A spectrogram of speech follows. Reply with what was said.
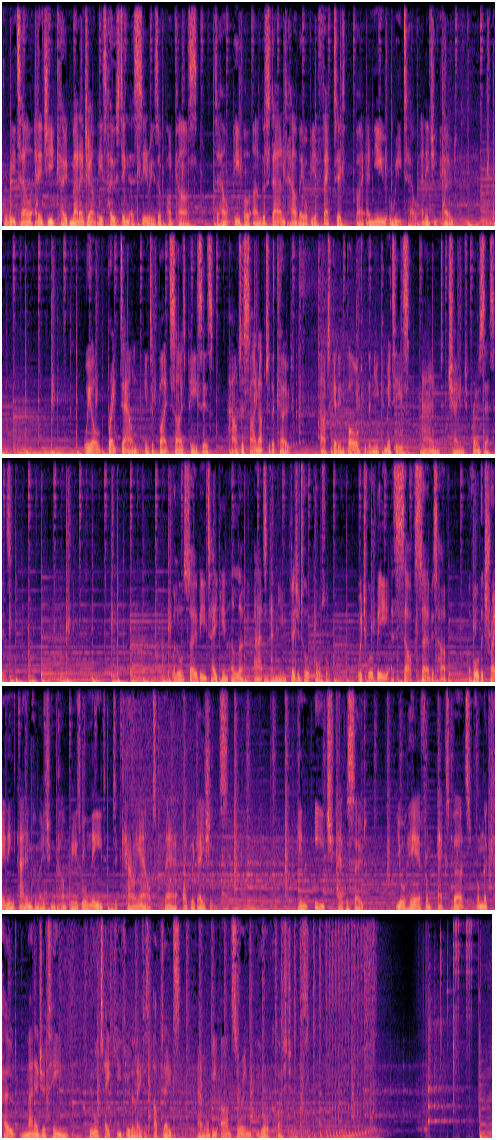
The Retail Energy Code Manager is hosting a series of podcasts to help people understand how they will be affected by a new retail energy code. We'll break down into bite sized pieces how to sign up to the code, how to get involved with the new committees, and change processes. We'll also be taking a look at a new digital portal, which will be a self service hub of all the training and information companies will need to carry out their obligations. In each episode, you'll hear from experts from the Code Manager team who will take you through the latest updates and will be answering your questions.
